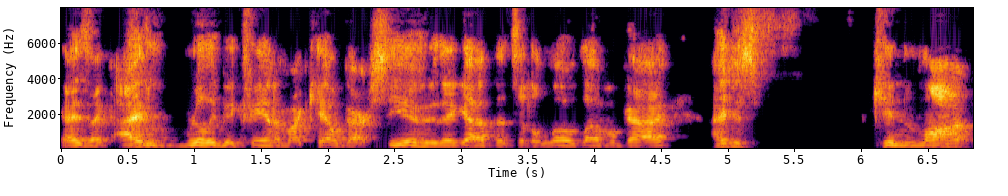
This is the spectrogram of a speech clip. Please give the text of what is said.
guys like I'm a really big fan of Michael Garcia, who they got that's at a low level guy. I just can lock.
